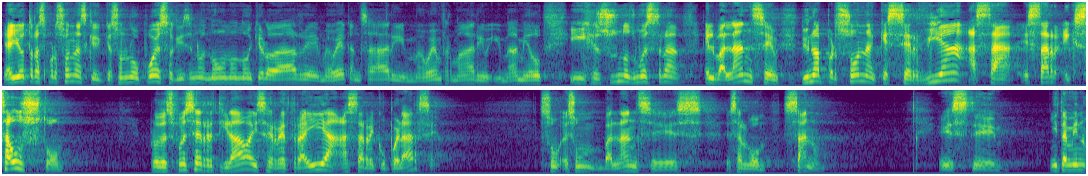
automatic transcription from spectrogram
Y hay otras personas que, son lo opuesto, que dicen, no, no, no, quiero dar, eh, me voy a cansar y me voy a enfermar y, me da miedo. Y Jesús nos muestra el balance de una persona que servía hasta estar exhausto pero después se retiraba y se retraía hasta recuperarse. Es un, balance, es, algo sano. Este, y también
